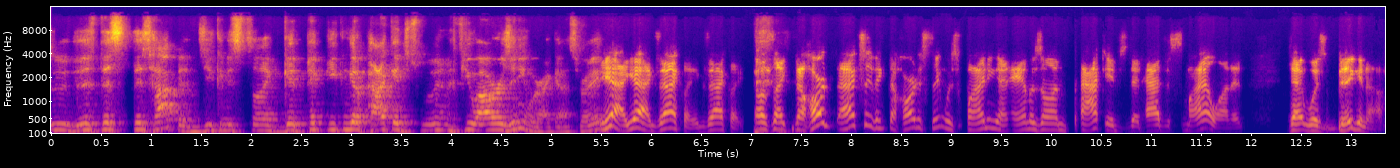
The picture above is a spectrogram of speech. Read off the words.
this this this happens. You can just like get pick. You can get a package within a few hours anywhere, I guess, right? Yeah, yeah, exactly, exactly. I was like, the hard. Actually I actually think the hardest thing was finding an Amazon package that had the smile on it that was big enough.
